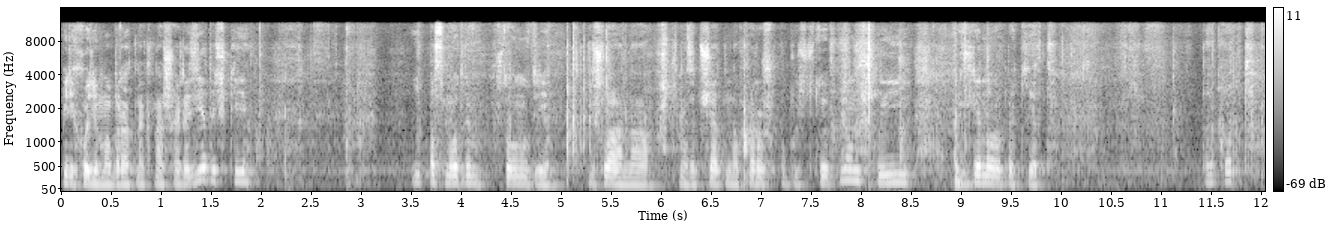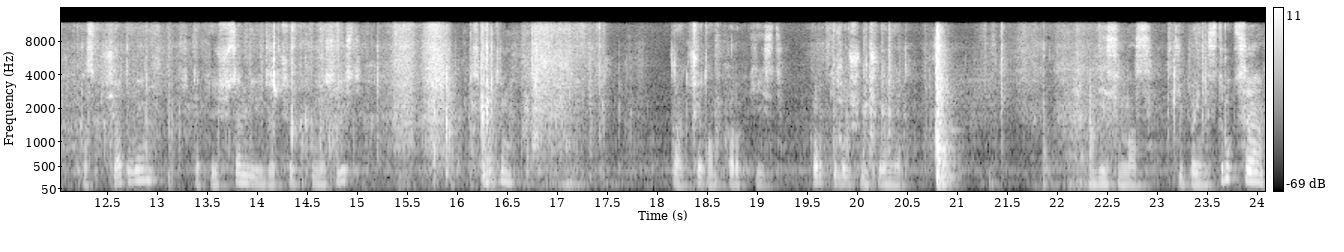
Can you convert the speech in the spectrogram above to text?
Переходим обратно к нашей розеточке и посмотрим, что внутри. Пришла она запечатана в хорошую попустую пленочку и полиэтиленовый пакет. Так вот, распечатываем. Так, я еще сам не видел, что тут у нас есть. Смотрим. Так, что там в коробке есть? В коробке больше ничего нет. Здесь у нас типа инструкция,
